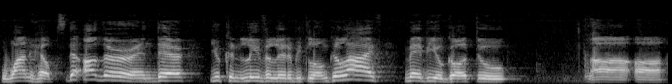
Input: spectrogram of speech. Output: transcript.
one helps the other, and there you can live a little bit longer life. Maybe you go to uh, uh,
